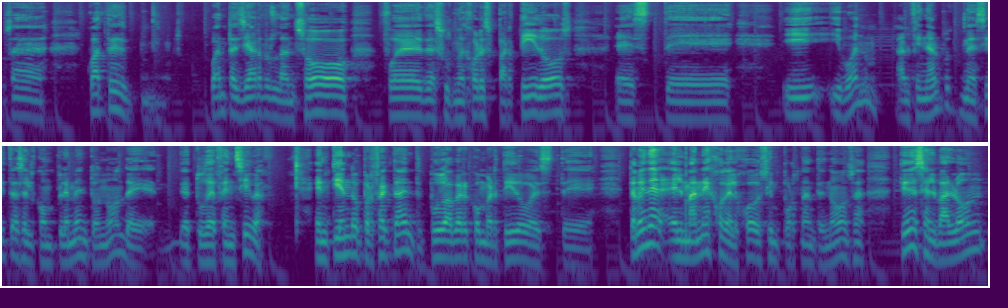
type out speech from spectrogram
O sea, cuántas yardas lanzó, fue de sus mejores partidos. Este, y, bueno, al final pues, necesitas el complemento, ¿no? De, de tu defensiva entiendo perfectamente, pudo haber convertido este... También el manejo del juego es importante, ¿no? O sea, tienes el balón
